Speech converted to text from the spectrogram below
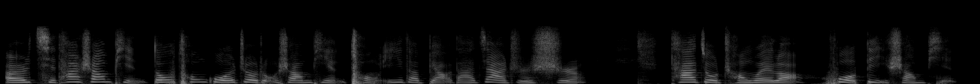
而其他商品都通过这种商品统一的表达价值时，它就成为了货币商品。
